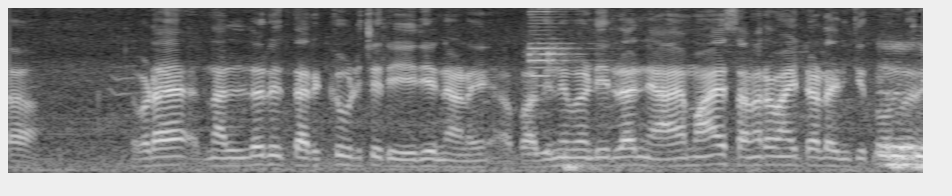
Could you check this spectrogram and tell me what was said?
ടാ. ഇവിടെ നല്ലൊരു തിരക്ക് പിടിച്ചൊരു ഏരിയ തന്നെയാണ്. അപ്പോൾ അതിന് വേണ്ടിയുള്ള ന്യായമായ സമരമായിട്ടാണ് എനിക്ക് തോന്നുന്നത്.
